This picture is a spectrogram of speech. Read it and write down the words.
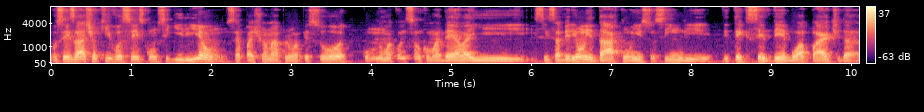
Vocês acham que vocês conseguiriam se apaixonar por uma pessoa numa condição como a dela e vocês saberiam lidar com isso, assim, de, de ter que ceder boa parte da,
